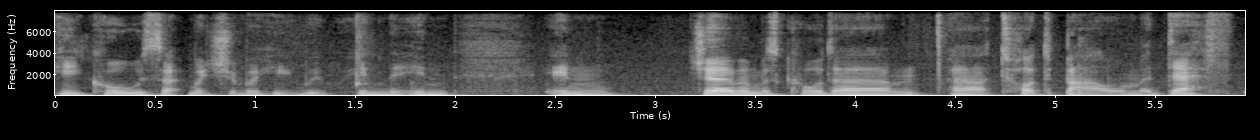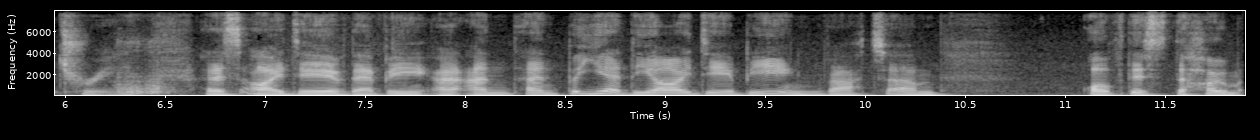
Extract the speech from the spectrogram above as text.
he calls that which he in in in German was called um, uh, Todbaum, a death tree, and this idea of there being and and but yeah, the idea being that um, of this the home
